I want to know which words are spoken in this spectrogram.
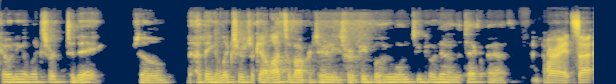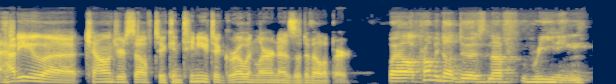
coding Elixir today. So I think Elixir's got lots of opportunities for people who want to go down the tech path. All right. So, how do you uh, challenge yourself to continue to grow and learn as a developer? Well, I probably don't do enough reading,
